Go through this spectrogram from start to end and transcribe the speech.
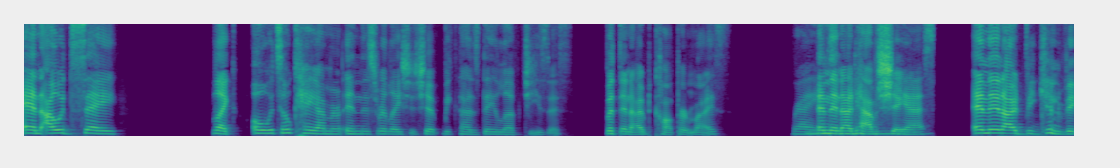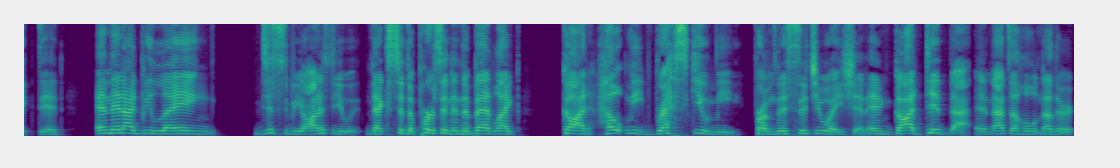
And I would say like, "Oh, it's okay I'm in this relationship because they love Jesus." But then I would compromise. right. And then I'd have Mm, shame. yes. And then I'd be convicted. And then I'd be laying, just to be honest with you, next to the person in the bed, like, God, help me, rescue me from this situation. And God did that. And that's a whole nother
